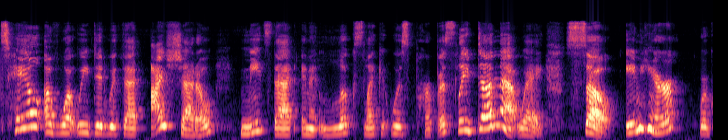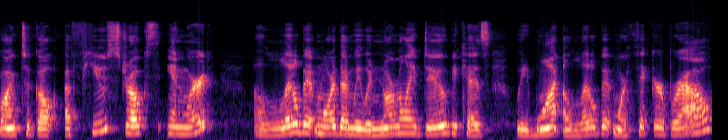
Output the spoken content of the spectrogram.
tail of what we did with that eyeshadow meets that and it looks like it was purposely done that way. So in here, we're going to go a few strokes inward, a little bit more than we would normally do because we want a little bit more thicker brow.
